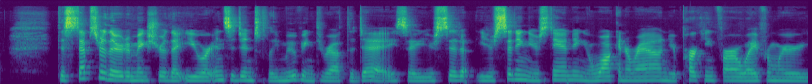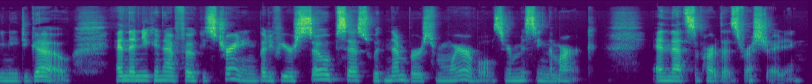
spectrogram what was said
The steps are there to make sure that you are incidentally moving throughout the day. So you're sit you're sitting, you're standing, you're walking around, you're parking far away from where you need to go. And then you can have focused training. But if you're so obsessed with numbers from wearables, you're missing the mark. And that's the part that's frustrating.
